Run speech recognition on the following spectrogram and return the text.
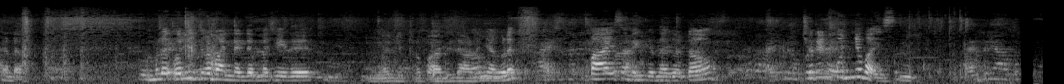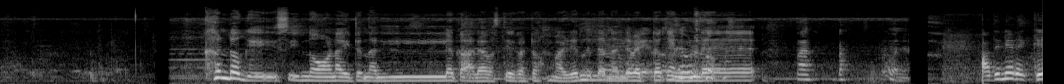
കണ്ടോ? നമ്മൾ ഒരു ലിറ്റർ പാലിനല്ലേ അമ്മ ചെയ്ത്? ഒരു ലിറ്റർ പാലിലാണ് ഞങ്ങൾ പായസം വെക്കുന്നത് കേട്ടോ. ചെറിയൊരു കുഞ്ഞു പായസം. കണ്ടോ ഗേസ് ഇന്ന് ഓണായിട്ട് നല്ല കാലാവസ്ഥയാണ് കേട്ടോ. മഴയൊന്നുമില്ല നല്ല വെട്ടമൊക്കെ ഉണ്ട്. അതിനിടയ്ക്ക്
